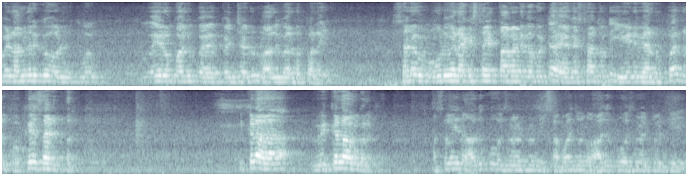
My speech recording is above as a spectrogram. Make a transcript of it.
వీళ్ళందరికీ వెయ్యి రూపాయలు పె- పెంచాడు నాలుగు వేల రూపాయలు అయింది. సరే మూడు వేలు ఎగస్ట్రా ఇస్తానన్నాడు కాబట్టి ఆ ఎగస్ట్రా ఏడు వేల రూపాయలు ఒకేసారి ఇస్తారు. ఇక్కడ వికలాంగులకి అసలైన ఆదుకోవాల్సినటువంటి సమాజంలో ఆదుకోవాల్సినటువంటి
